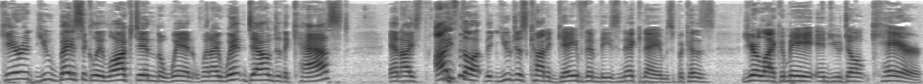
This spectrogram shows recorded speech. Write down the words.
Garrett, you basically locked in the win when I went down to the cast and I I thought that you just kind of gave them these nicknames because you're like me and you don't care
